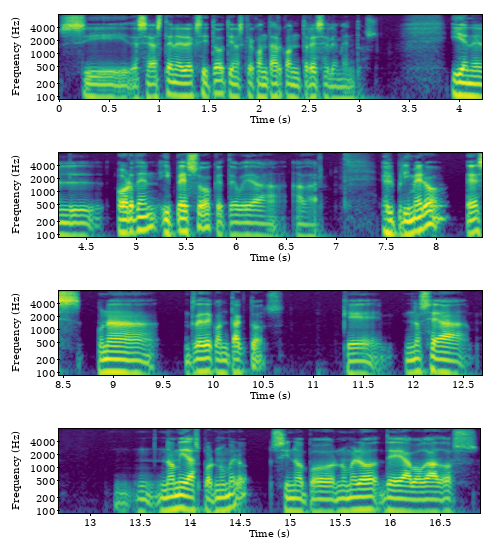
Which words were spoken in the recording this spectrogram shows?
si deseas tener éxito, tienes que contar con tres elementos y en el orden y peso que te voy a, dar. El primero es una red de contactos que no sea, no midas por número, sino por número de abogados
